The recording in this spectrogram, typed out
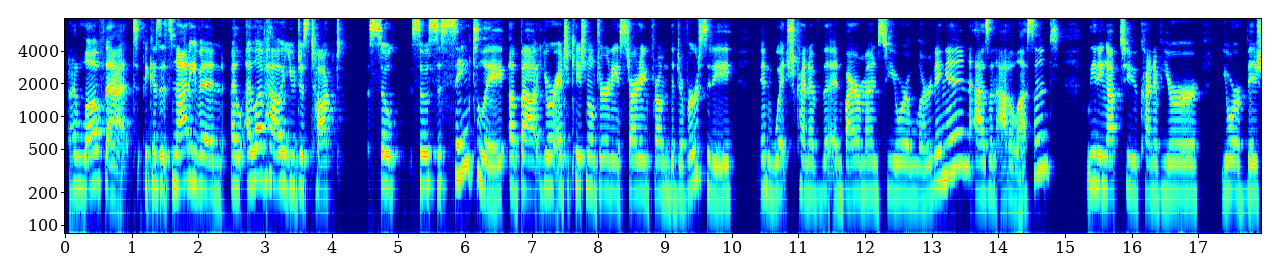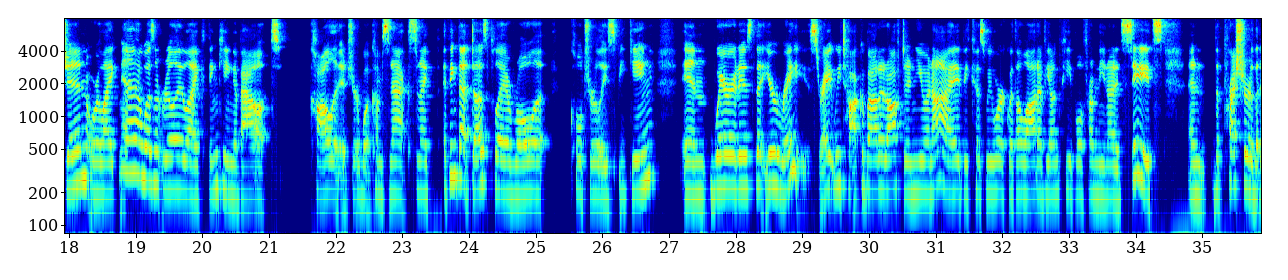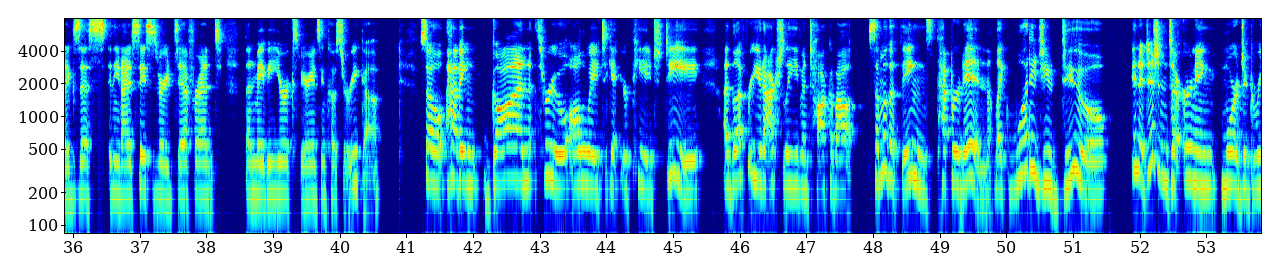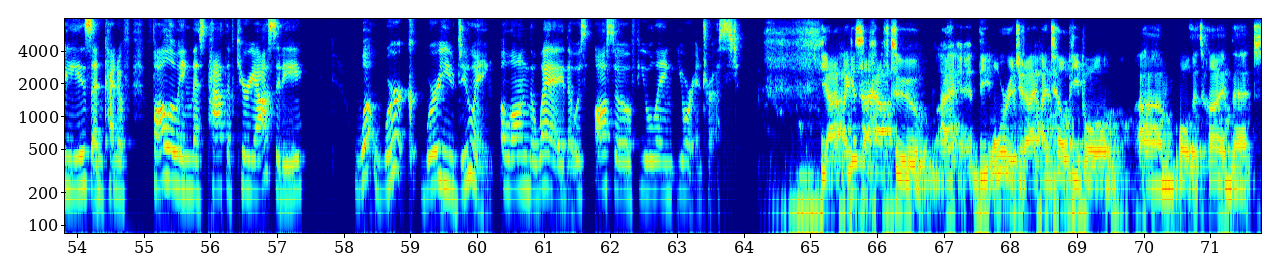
I love that because it's not even. I, I love how you just talked so so succinctly about your educational journey, starting from the diversity in which kind of the environments you were learning in as an adolescent, leading up to kind of your your vision or like, yeah, I wasn't really like thinking about college or what comes next. And I, I think that does play a role culturally speaking in where it is that you're raised right? We talk about it often you and i because we work with a lot of young people from the united states and the pressure that exists in the united states is very different than maybe your experience in costa rica. So having gone through all the way to get your phd i'd love for you to actually even talk about some of the things peppered in. Like what did you do in addition to earning more degrees and kind of following this path of curiosity, what work were you doing along the way that was also fueling your interest? Yeah, I guess I have to. I, the origin, I, I tell people um, all the time that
